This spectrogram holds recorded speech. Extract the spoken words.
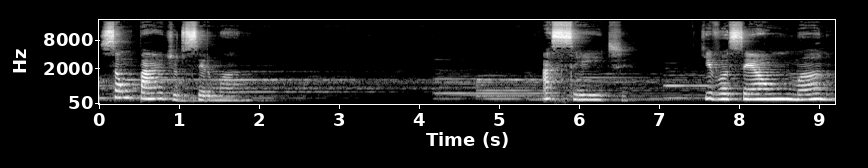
são parte do ser humano. Aceite que você é um humano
